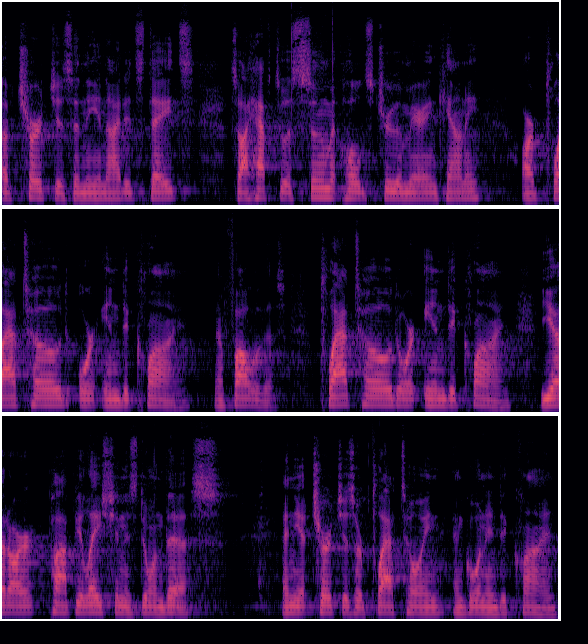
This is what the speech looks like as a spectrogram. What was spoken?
of churches in the United States, so I have to assume it holds true in Marion County, are plateaued or in decline. Now, follow this plateaued or in decline. Yet our population is doing this, and yet churches are plateauing and going in decline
